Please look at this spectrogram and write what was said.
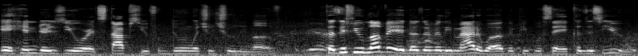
it hinders you or it stops you from doing what you truly love. Because if you love it it doesn't really matter what other people say because it's you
